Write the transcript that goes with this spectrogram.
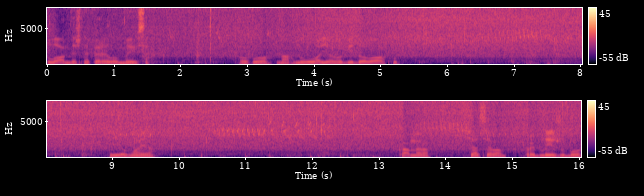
ландиш не переломився. Ого, нагнула його бідолаху. Йо-моє. Камера. Зараз я вам приближу, бо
